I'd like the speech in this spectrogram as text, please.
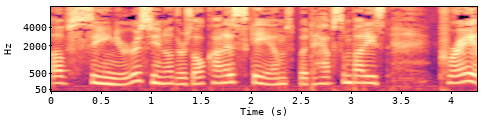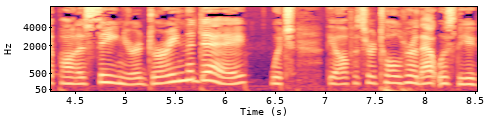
of seniors, you know, there's all kind of scams, but to have somebody prey upon a senior during the day, which the officer told her that was the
